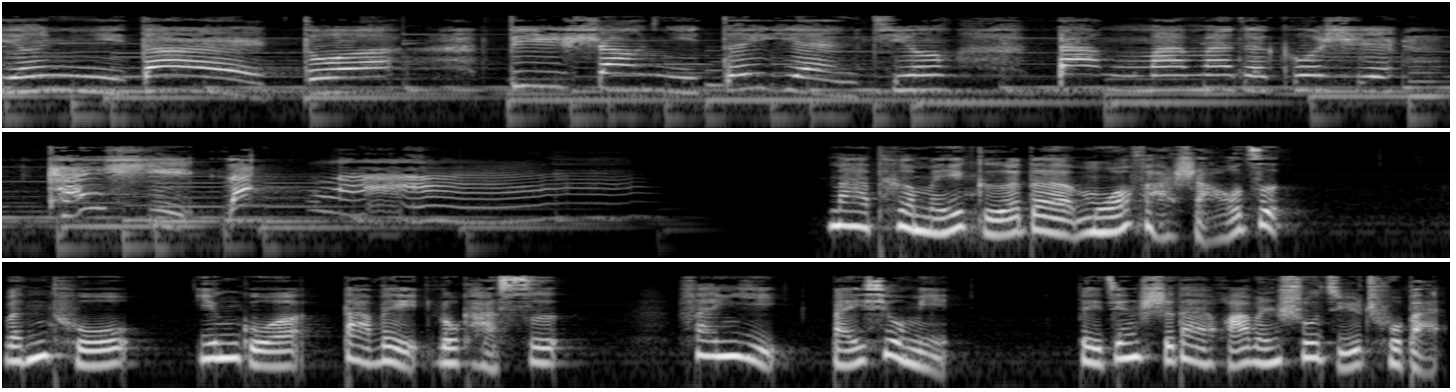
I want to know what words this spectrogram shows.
醒你的耳朵，闭上你的眼睛，大木妈妈的故事开始了。纳特梅格的魔法勺子，文图英国大卫·卢卡斯，翻译白秀敏，北京时代华文书局出版。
